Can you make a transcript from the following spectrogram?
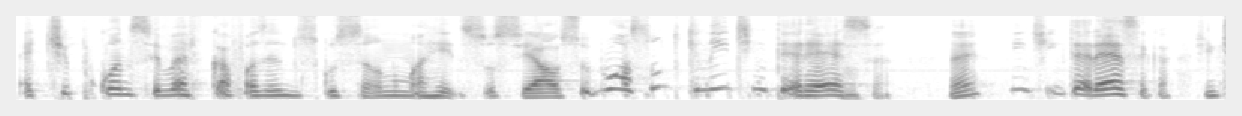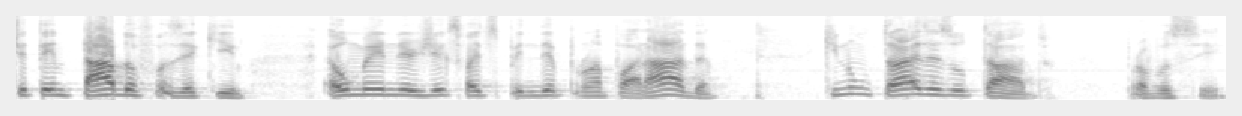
É tipo quando você vai ficar fazendo discussão numa rede social sobre um assunto que nem te interessa, né? Nem te interessa, cara. A gente é tentado a fazer aquilo. É uma energia que você vai despender por uma parada que não traz resultado para você.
